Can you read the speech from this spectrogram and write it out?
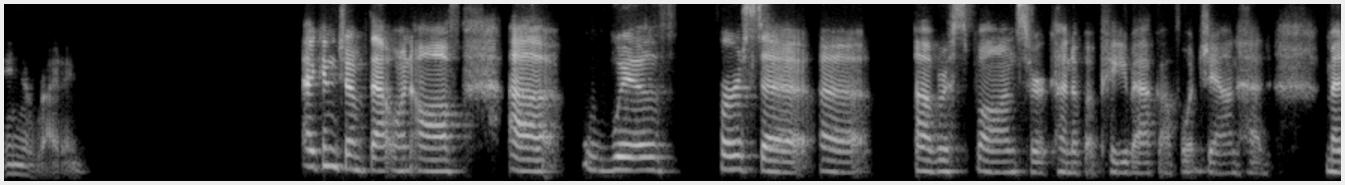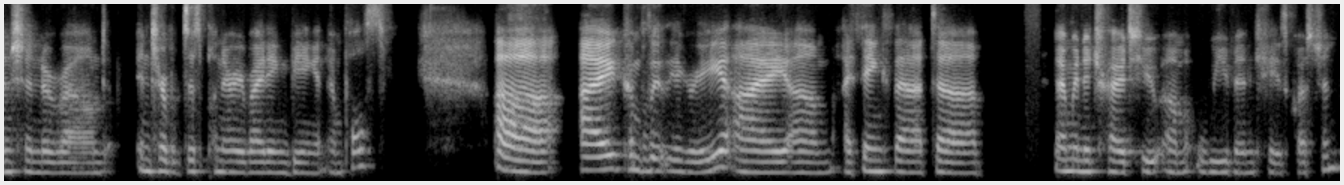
in your writing? I can jump that one off uh, with first a, a, a response or kind of a piggyback off what Jan had mentioned around interdisciplinary writing being an impulse. Uh, I completely agree. I um, I think that uh, I'm going to try to um, weave in Kay's question.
